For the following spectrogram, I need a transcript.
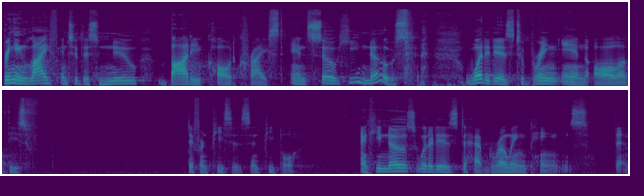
bringing life into this new body called Christ. And so, He knows what it is to bring in all of these different pieces and people. And he knows what it is to have growing pains then.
